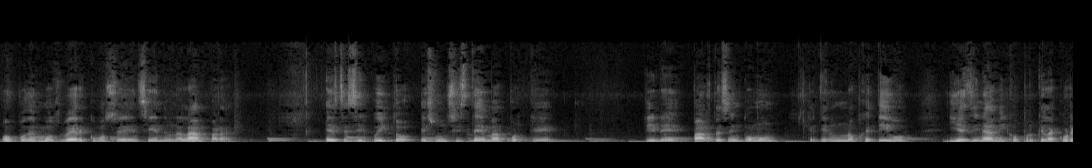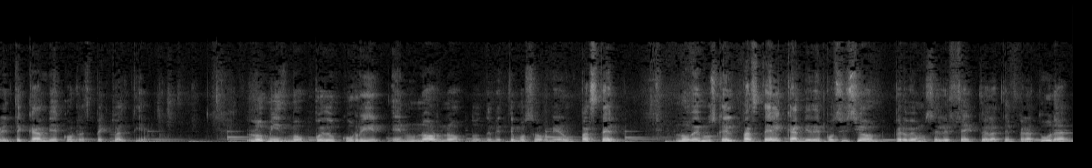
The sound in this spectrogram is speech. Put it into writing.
o podemos ver cómo se enciende una lámpara. Este circuito es un sistema porque tiene partes en común que tienen un objetivo y es dinámico porque la corriente cambia con respecto al tiempo. Lo mismo puede ocurrir en un horno donde metemos a hornear un pastel. No vemos que el pastel cambie de posición, pero vemos el efecto de la temperatura,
